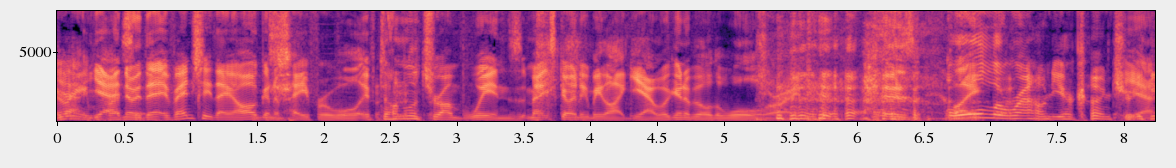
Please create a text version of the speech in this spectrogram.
Very yeah, yeah, no. They, eventually, they are going to pay for a wall. If Donald Trump wins, Mexico going to be like, "Yeah, we're going to build a wall, right?" 'Cause, like, all around your country. yeah,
